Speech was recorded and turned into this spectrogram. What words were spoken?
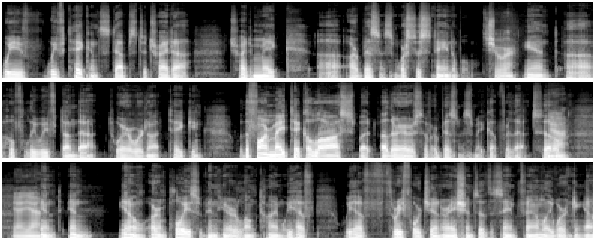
we've we've taken steps to try to try to make uh, our business more sustainable, Sure. and uh, hopefully we've done that to where we're not taking. The farm may take a loss, but other areas of our business make up for that. So, Yeah. Yeah. Yeah. and and you know our employees have been here a long time. We have we have three, four generations of the same family working out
